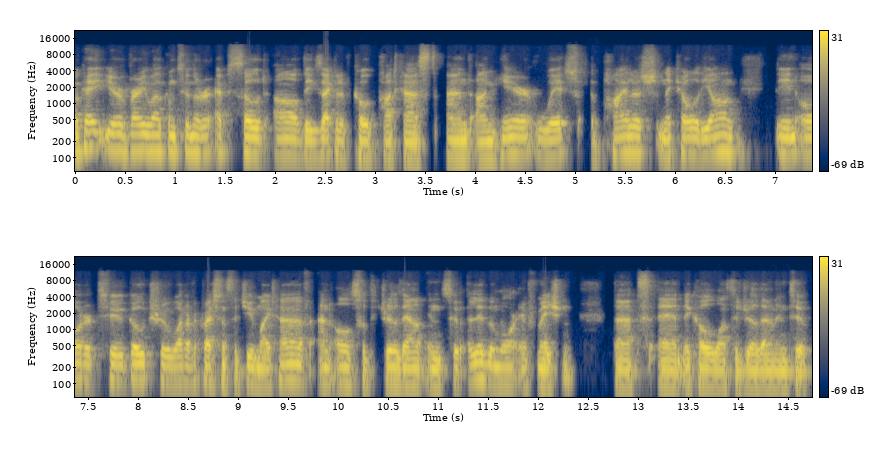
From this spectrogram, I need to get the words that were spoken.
Okay, you're very welcome to another episode of the Executive Code podcast. And I'm here with pilot, Nicole Young, in order to go through whatever questions that you might have and also to drill down into a little bit more information that uh, Nicole wants to drill down into.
